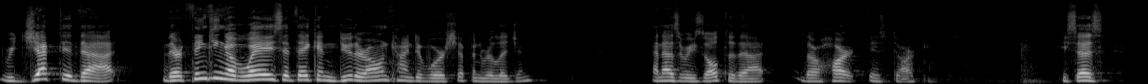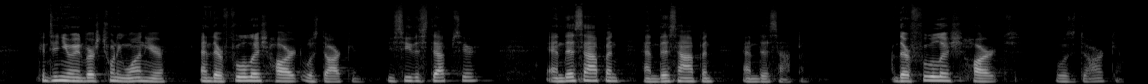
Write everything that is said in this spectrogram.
rejected that. They're thinking of ways that they can do their own kind of worship and religion. And as a result of that, their heart is darkened. He says, continuing in verse 21 here, and their foolish heart was darkened. You see the steps here? And this happened, and this happened, and this happened. Their foolish heart was darkened.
